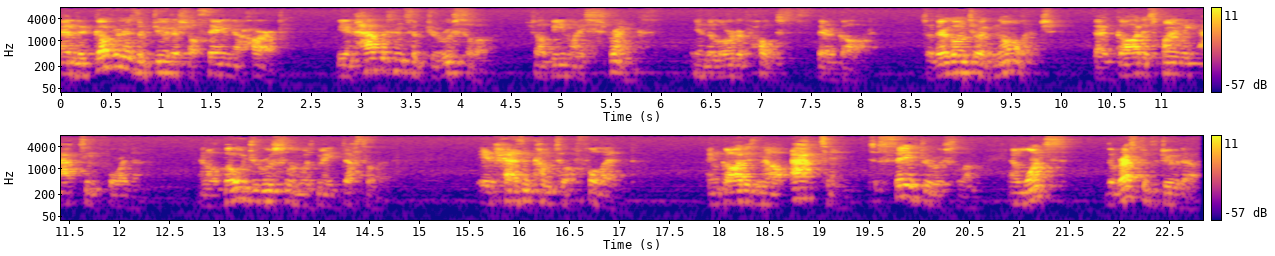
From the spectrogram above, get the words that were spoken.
And the governors of Judah shall say in their heart, The inhabitants of Jerusalem shall be my strength in the Lord of hosts, their God. So they're going to acknowledge that God is finally acting for them. And although Jerusalem was made desolate, it hasn't come to a full end. And God is now acting to save Jerusalem. And once the rest of Judah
